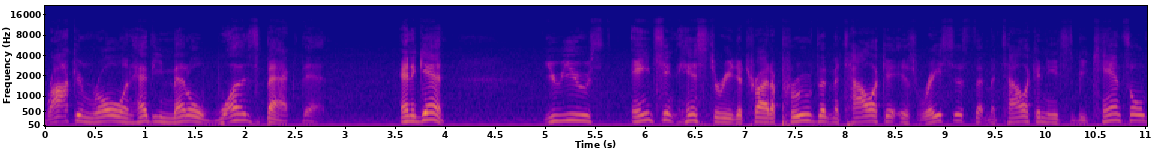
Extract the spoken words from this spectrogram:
rock and roll and heavy metal was back then. And again, you used ancient history to try to prove that Metallica is racist, that Metallica needs to be canceled,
